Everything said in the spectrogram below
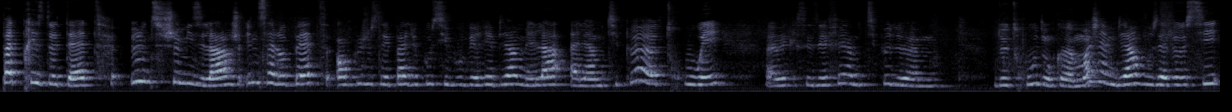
pas de prise de tête, une chemise large, une salopette. En plus je sais pas du coup si vous verrez bien mais là elle est un petit peu trouée avec ses effets un petit peu de, de trous. Donc moi j'aime bien, vous avez aussi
